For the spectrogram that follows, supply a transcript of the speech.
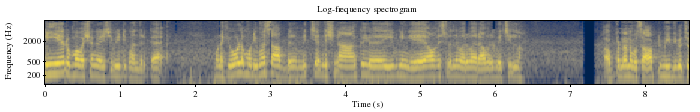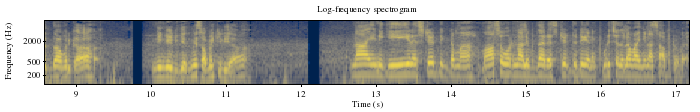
நீயே ரொம்ப வருஷம் கழிச்சு வீட்டுக்கு வந்திருக்க. உனக்கு எவ்வளோ முடியுமோ சாப்பிடு. மிச்சம் இருந்துச்சுன்னா அங்கிள் ஈவினிங்கு ஆஃபீஸ்லேருந்து வருவார் அவருக்கு வச்சிடலாம். அப்போனா நம்ம சாப்பிட்டு மீதி வச்சது தான் இருக்கா நீங்கள் இன்னைக்கு எதுவுமே சமைக்கலையா? நான் இன்னைக்கு ரெஸ்ட் எடுத்துக்கிட்டேம்மா. மாதம் ஒரு நாள் இப்படி தான் ரெஸ்ட் எடுத்துகிட்டு எனக்கு பிடிச்சதெல்லாம் வாங்கி நான் சாப்பிட்ருவேன்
